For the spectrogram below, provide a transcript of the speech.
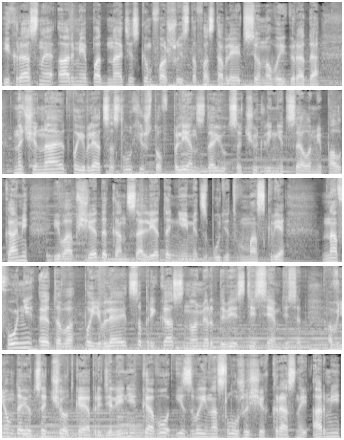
и Красная Армия под натиском фашистов оставляет все новые города. Начинают появляться слухи, что в плен сдаются чуть ли не целыми полками, и вообще до конца лета немец будет в Москве. На фоне этого появляется приказ номер 270. В нем дается четкое определение, кого из военнослужащих Красной Армии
